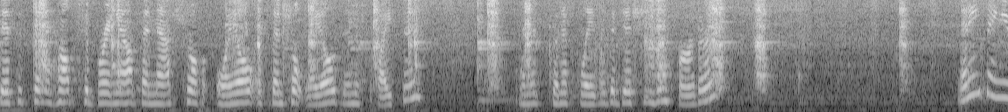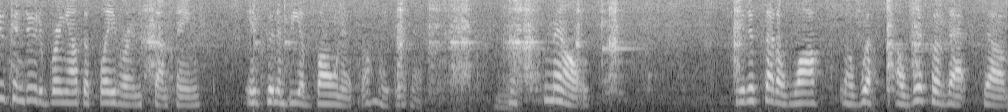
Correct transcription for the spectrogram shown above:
This is going to help to bring out the natural oil, essential oils in the spices. And it's going to flavor the dish even further. Anything you can do to bring out the flavor in something is going to be a bonus. Oh my goodness. It smells. You just got a, waft, a, whiff, a whiff of that um,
